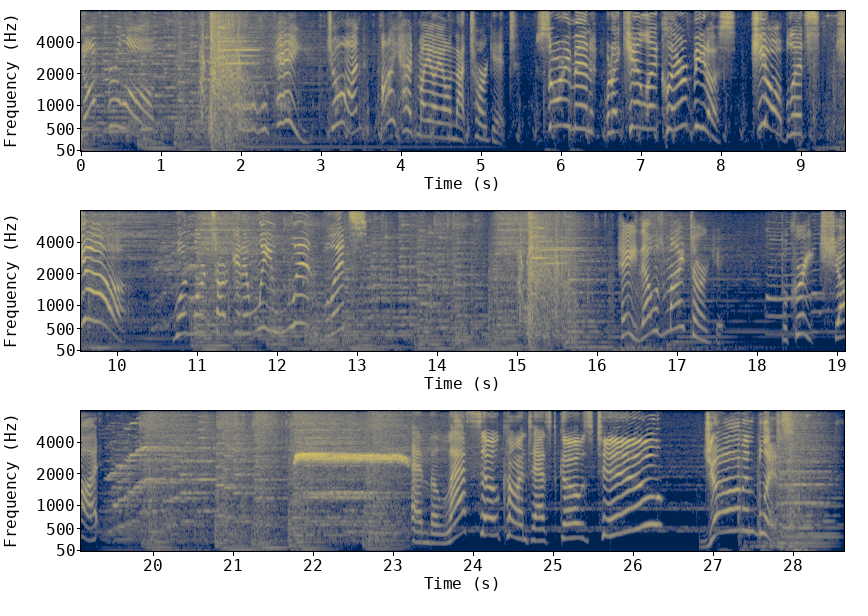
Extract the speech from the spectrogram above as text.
Not for long. hey, Jon, I had my eye on that target. Sorry, man, but I can't let Clara beat us. Yeah, Blitz. Yeah! One more target and we win, Blitz. Hey, that was my target. But great shot. And the lasso contest goes to... Jon and Blitz.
